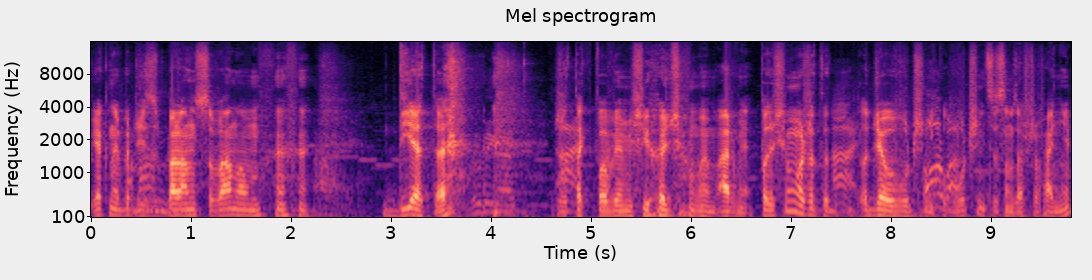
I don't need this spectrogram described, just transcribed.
jak najbardziej zbalansowaną dietę. Że tak powiem, jeśli chodzi o moją armię. Podejdziemy może te oddziały włóczników. Włócznicy są zawsze fajni.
